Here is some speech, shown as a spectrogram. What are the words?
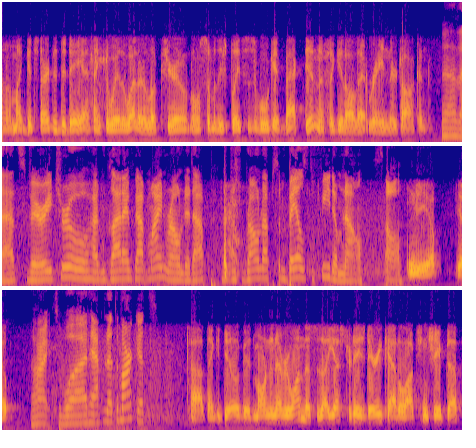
uh, might get started today. I think the way the weather looks here, I don't know. Some of these places will get backed in if they get all that rain they're talking. Uh, that's very true. I'm glad I've got mine rounded up. I just round up some bales to feed them now. So. Yep. Yep. All right. So what happened at the markets? Uh, thank you, Jill. Good morning, everyone. This is how yesterday's dairy cattle auction shaped up.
